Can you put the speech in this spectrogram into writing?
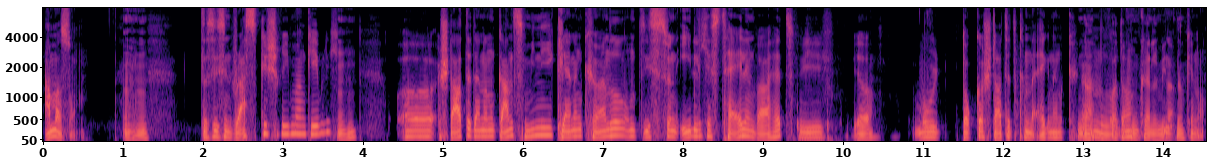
Amazon. Mhm. Das ist in Rust geschrieben angeblich. Mhm. Äh, startet einen ganz mini kleinen Kernel und ist so ein ähnliches Teil in Wahrheit, wie, ja, wohl Docker startet keinen eigenen Ja, Kernel, war oder? ein Kernel mit. Na. Ne? Genau.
